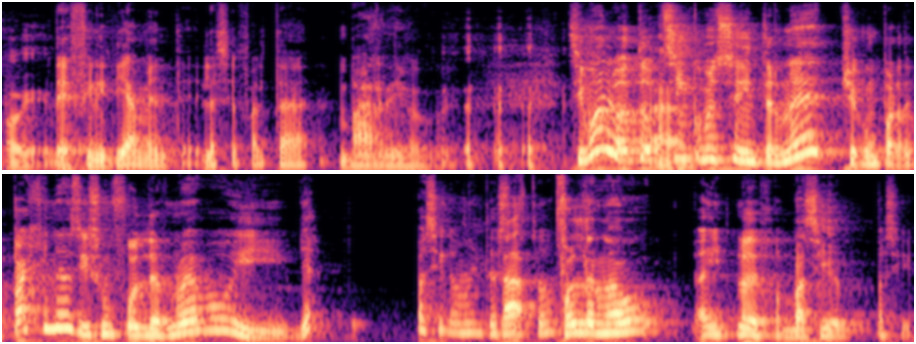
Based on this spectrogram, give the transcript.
Oye. Definitivamente. Le hace falta barrio, güey. Simón, el Ah. vato, cinco minutos en internet, checó un par de páginas, hizo un folder nuevo y ya. Básicamente eso Ah, es todo. folder nuevo, Ahí, lo dejo. vacío. Vacío.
